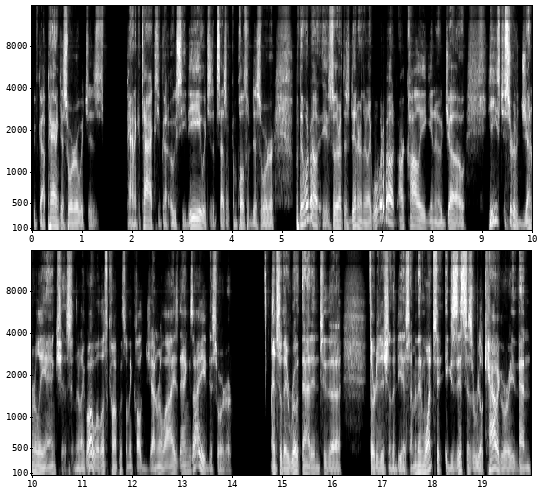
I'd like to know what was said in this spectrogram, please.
We've got panic disorder, which is panic attacks. You've got OCD, which is obsessive compulsive disorder. But then what about, eh, so they're at this dinner and they're like, well, what about our colleague, you know, Joe? He's just sort of generally anxious. And they're like, oh, well, let's come up with something called generalized anxiety disorder. And so they wrote that into the third edition of the DSM. And then once it exists as a real category, then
